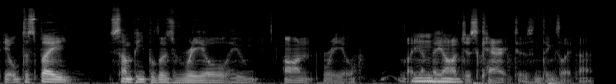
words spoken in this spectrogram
it'll display some people as real who aren't real, like and they are Mhm. just characters and things like that.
